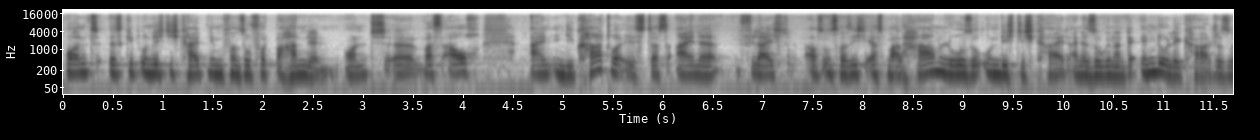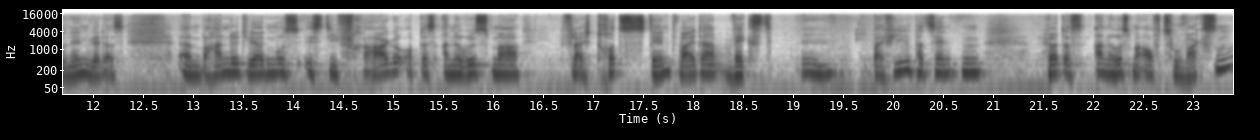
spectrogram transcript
und es gibt Undichtigkeiten, die muss man sofort behandeln. Und äh, was auch ein Indikator ist, dass eine vielleicht aus unserer Sicht erstmal harmlose Undichtigkeit, eine sogenannte Endoleckage, so nennen wir das, ähm, behandelt werden muss, ist die Frage, ob das Aneurysma vielleicht trotz Stent weiter wächst. Mhm. Bei vielen Patienten hört das Aneurysma auf zu wachsen,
